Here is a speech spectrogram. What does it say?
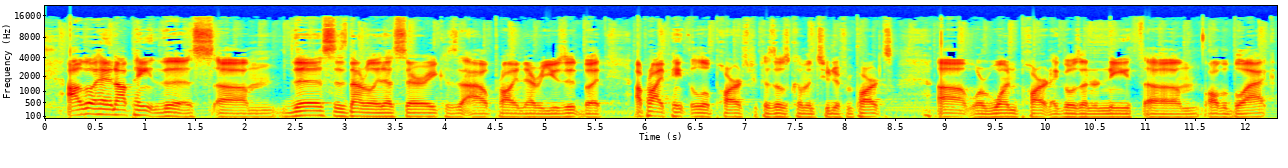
I'll go ahead and I'll paint this. Um, this is not really necessary because I'll probably never use it, but I'll probably paint the little parts because those come in two different parts uh, or one part that goes underneath um, all the black.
